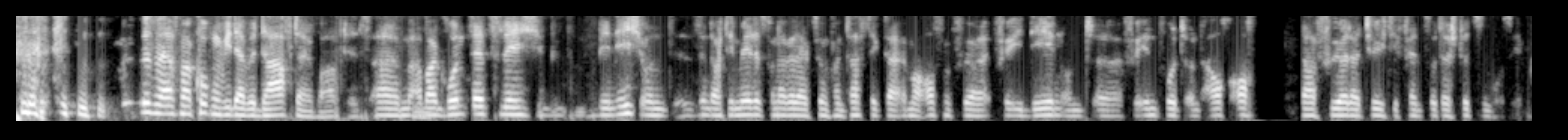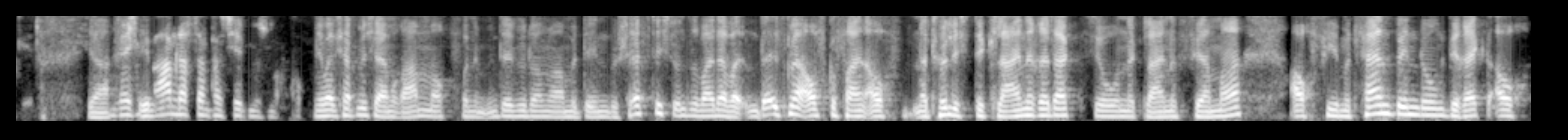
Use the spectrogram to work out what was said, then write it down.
Müssen wir erstmal gucken, wie der Bedarf da überhaupt ist. Ähm, mhm. aber grundsätzlich bin ich und sind auch die Mädels von der Redaktion Fantastik da immer offen für, für Ideen und äh, für Input und auch offen dafür natürlich die Fans zu unterstützen, wo es eben geht. Ja, In welchem eben, Rahmen das dann passiert, müssen wir gucken. Ja, weil ich habe mich ja im Rahmen auch von dem Interview dann mal mit denen beschäftigt und so weiter, weil und da ist mir aufgefallen, auch natürlich eine kleine Redaktion, eine kleine Firma, auch viel mit Fernbindung, direkt auch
